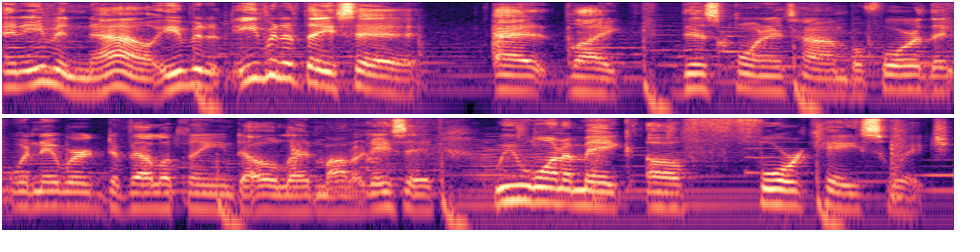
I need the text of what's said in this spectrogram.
And even now, even even if they said at like this point in time before they when they were developing the OLED model, they said we want to make a 4K switch.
